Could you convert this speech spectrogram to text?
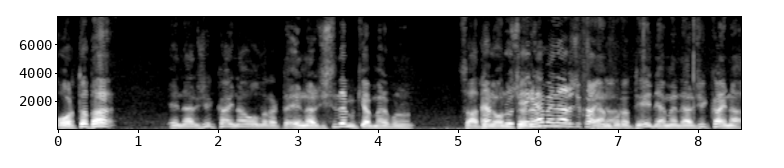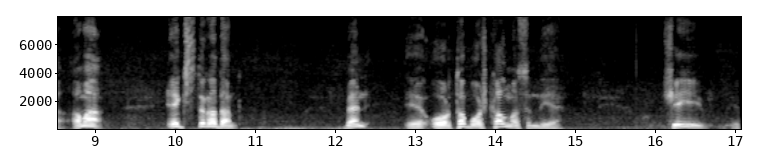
Ortada enerji kaynağı olarak da enerjisi de mükemmel bunun. Sadece Hem onu protein söyleyeyim. hem enerji kaynağı. Hem protein hem enerji kaynağı. Ama ekstradan ben e, orta boş kalmasın diye şeyi e,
